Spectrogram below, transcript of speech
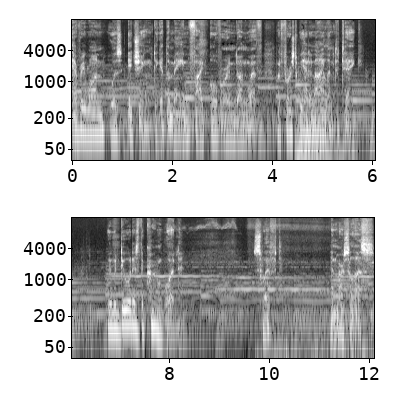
Everyone was itching to get the main fight over and done with, but first we had an island to take. We would do it as the colonel would. Swift and merciless.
